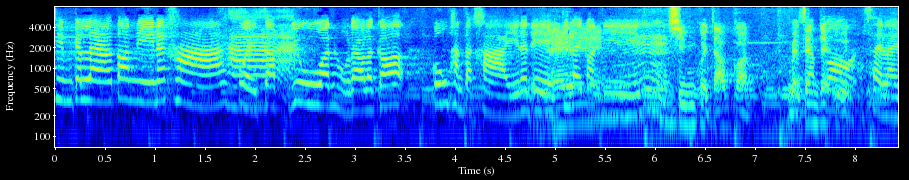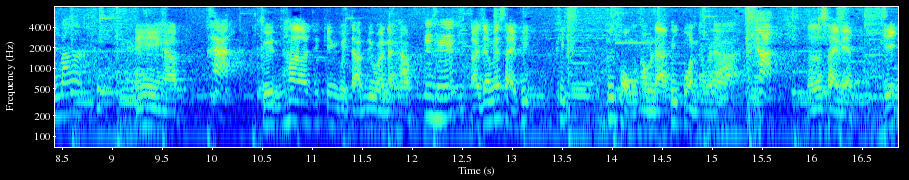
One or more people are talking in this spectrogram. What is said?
ชิมกันแล้วตอนนี้นะคะค่ะ ก๋วยจับยวนของเราแล้วก็กุ้งพันตะไคร้นั่นเองเย้กินอะไรก่อนดีชิมก๋วยจั๊บก่อนก๋ไม่วยเส้จันบจะก่ออืดนใส่อะไรบ้างอะนี่ครับ ค่ะ คือถ้าเราจะกินก๋วยจั๊บยวนนะครับ อือฮึเราจะไม่ใส่พริกพริกพริกผงธรรมดาพริกป่นธรรมดา ค่ะ เราจะใส่เนี่ยพริก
